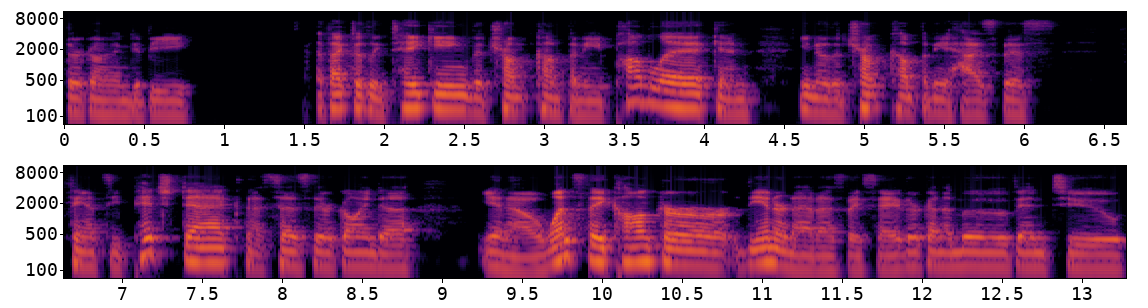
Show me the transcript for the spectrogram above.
they're going to be effectively taking the Trump company public. And you know, the Trump company has this fancy pitch deck that says they're going to, you know, once they conquer the internet, as they say, they're going to move into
